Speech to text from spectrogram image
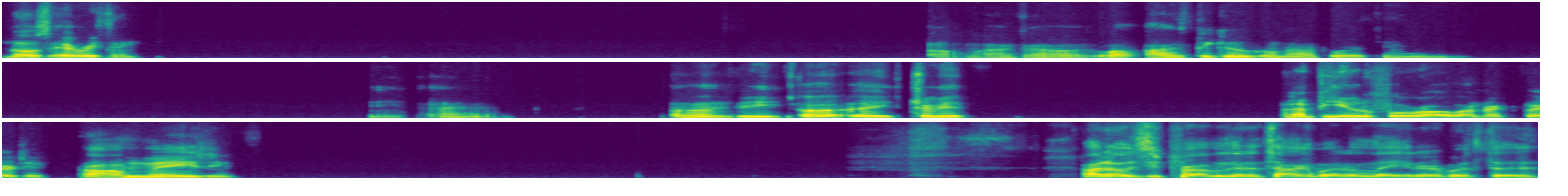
knows everything. Oh my God! Why is the Google not working? Yeah. Oh, the uh, hey, trivia. What a beautiful robe on Ric Flair, too. Amazing. I know he's probably going to talk about it later, but the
